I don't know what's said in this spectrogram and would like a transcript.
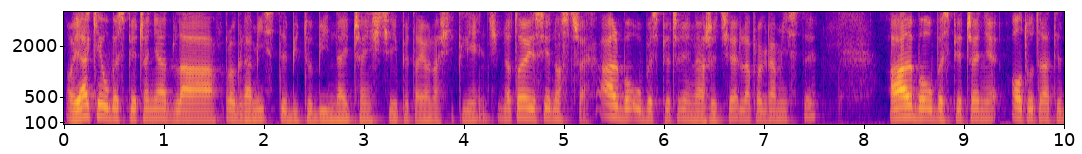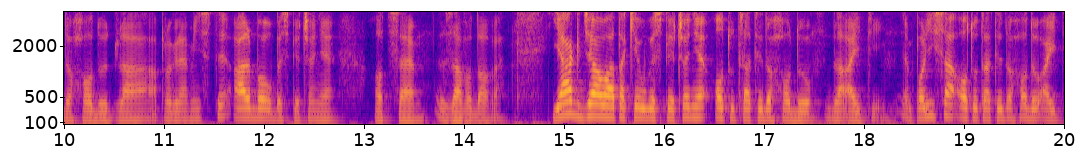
O jakie ubezpieczenia dla programisty B2B najczęściej pytają nasi klienci? No to jest jedno z trzech. Albo ubezpieczenie na życie dla programisty, albo ubezpieczenie od utraty dochodu dla programisty, albo ubezpieczenie OC zawodowe. Jak działa takie ubezpieczenie od utraty dochodu dla IT? Polisa od utraty dochodu IT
